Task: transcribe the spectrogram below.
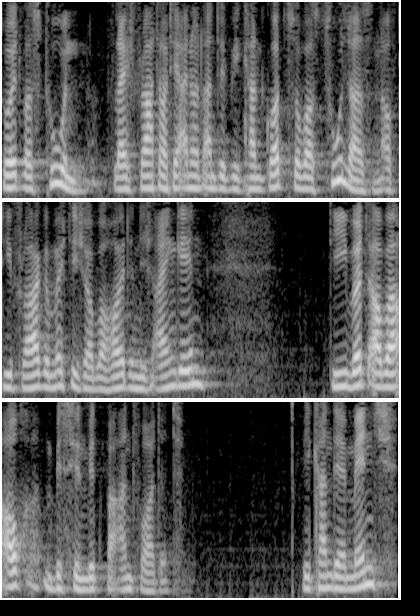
so etwas tun? Vielleicht fragt auch der eine oder andere, wie kann Gott sowas zulassen? Auf die Frage möchte ich aber heute nicht eingehen. Die wird aber auch ein bisschen mit beantwortet. Wie kann der Mensch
